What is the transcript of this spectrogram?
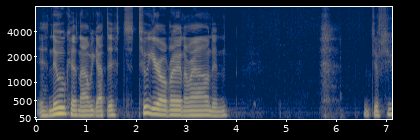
it's new because now we got this two year old running around, and if you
